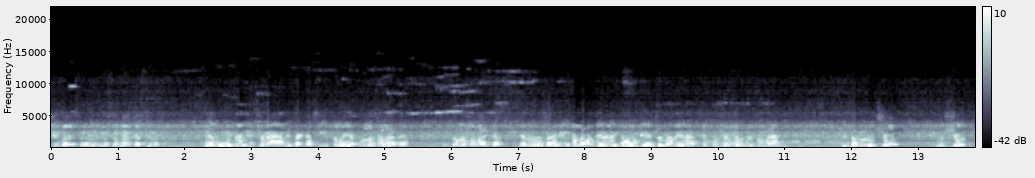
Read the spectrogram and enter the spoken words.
chimba esa, las hamacas, ¿sí? Y algo muy tradicional, en San Jacinto, allá por la sabana, están las hamacas. El rosario con la bandera de Colombia hecha en madera, 100% artesanal. Estamos los shots, los shots ¿Es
